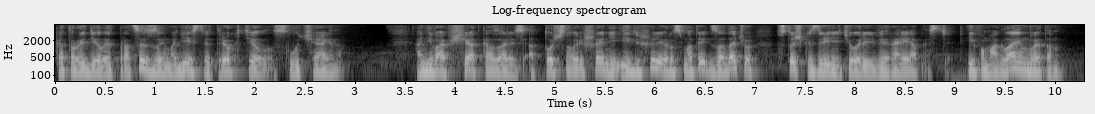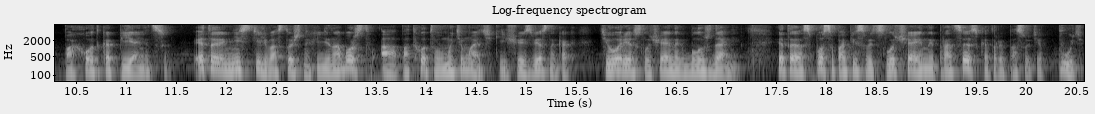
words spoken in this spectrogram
которое делает процесс взаимодействия трех тел случайным. Они вообще отказались от точного решения и решили рассмотреть задачу с точки зрения теории вероятности. И помогла им в этом походка пьяницы. Это не стиль восточных единоборств, а подход в математике, еще известно как теория случайных блужданий. Это способ описывать случайный процесс, который по сути путь,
